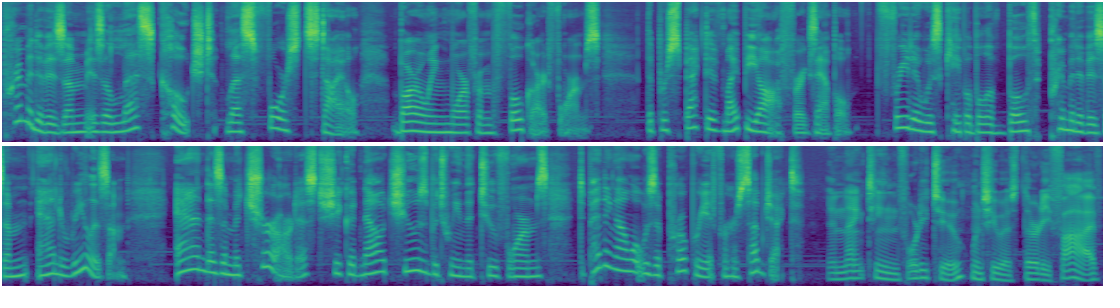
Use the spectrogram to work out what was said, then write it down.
Primitivism is a less coached, less forced style, borrowing more from folk art forms. The perspective might be off, for example. Frida was capable of both primitivism and realism, and as a mature artist, she could now choose between the two forms depending on what was appropriate for her subject. In 1942, when she was 35,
